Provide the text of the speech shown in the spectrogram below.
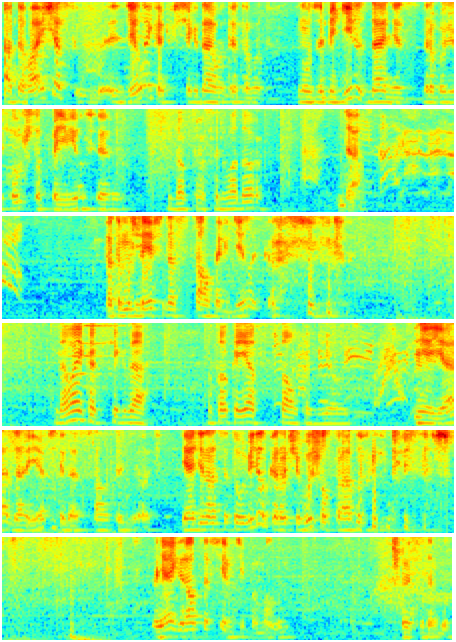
А давай сейчас сделай, как всегда, вот это вот. Ну, забеги в здание с дробовиком, чтобы появился... Доктор Сальвадор. Да. Потому что я всегда ссал так делать, короче. Давай как всегда. Но только я ссал так делать. Не, я, да, я всегда ссал это делать. Я один раз это увидел, короче, вышел сразу Я играл совсем, типа, малым. Что это тогда был?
